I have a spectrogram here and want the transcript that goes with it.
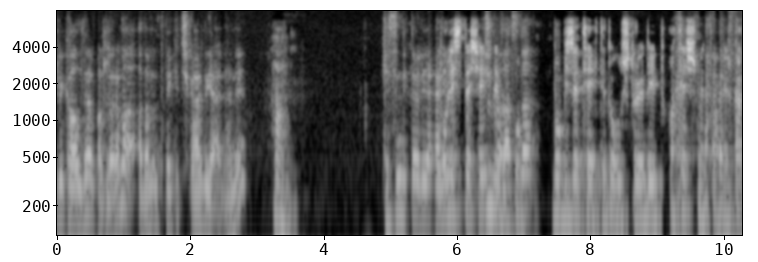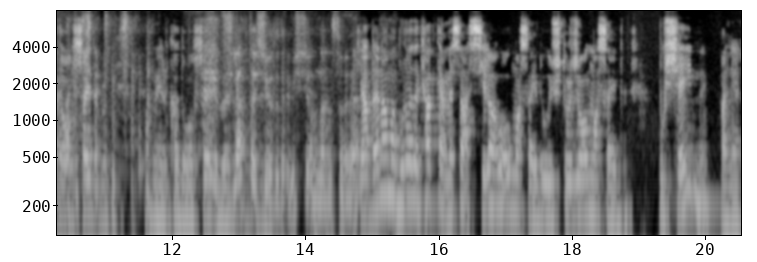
bir kaldıramadılar ama adamın teki çıkardı yani. Hani Hı. Kesinlikle öyle yani. Polis de şey mi dedi? kazası "O- da Bu bize tehdit oluşturuyor deyip ateş mi? Amerika'da olsaydı böyle. Amerika'da olsaydı böyle. silah taşıyordu demiş ya ondan sonra. Ya ben ama buradaki hakikaten mesela silah olmasaydı, uyuşturucu olmasaydı bu şey mi? Hani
